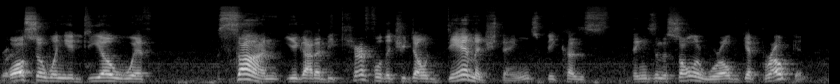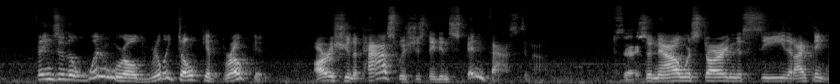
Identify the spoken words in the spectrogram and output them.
Right. Also, when you deal with sun, you got to be careful that you don't damage things because things in the solar world get broken. Things in the wind world really don't get broken. Our issue in the past was just they didn't spin fast enough. Exactly. So now we're starting to see that I think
